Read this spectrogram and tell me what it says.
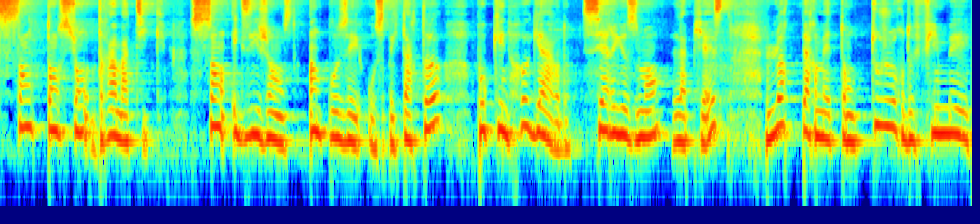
sans tension dramatique, sans exigence imposée aux spectateurs pour qu'ils regardent sérieusement la pièce, leur permettant toujours de filmer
